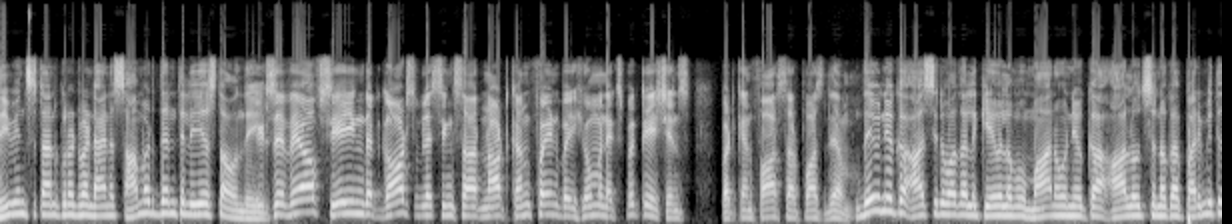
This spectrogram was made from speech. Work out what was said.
దీవించడానికి ఉన్నటువంటి ఆయన సామర్థ్యం తెలియజేస్తా ఉంది. It's a way of saying that God's blessings are not confined by human expectations but can far surpass them. దేవుని యొక్క ఆశీర్వాదాలు కేవలము మానవుని యొక్క ఆలోచన పరిమితి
